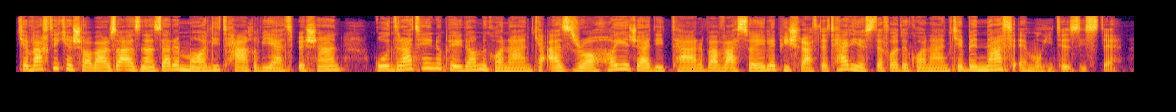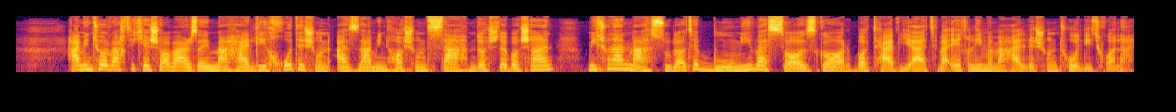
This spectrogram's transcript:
که وقتی کشاورزا از نظر مالی تقویت بشن قدرت اینو پیدا می‌کنن که از راه های جدیدتر و وسایل پیشرفته تری استفاده کنن که به نفع محیط زیسته. همینطور وقتی کشاورزای محلی خودشون از زمینهاشون سهم داشته باشن می‌تونن محصولات بومی و سازگار با طبیعت و اقلیم محلشون تولید کنن.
